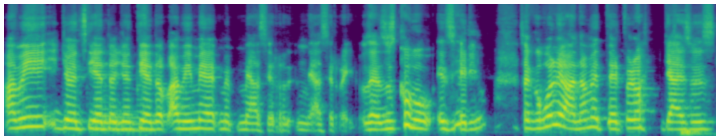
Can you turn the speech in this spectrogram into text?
a mí, yo entiendo, yo entiendo, a mí me, me, hace, me hace reír, o sea, eso es como, en serio, o sea, ¿cómo le van a meter? Pero ya eso es,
